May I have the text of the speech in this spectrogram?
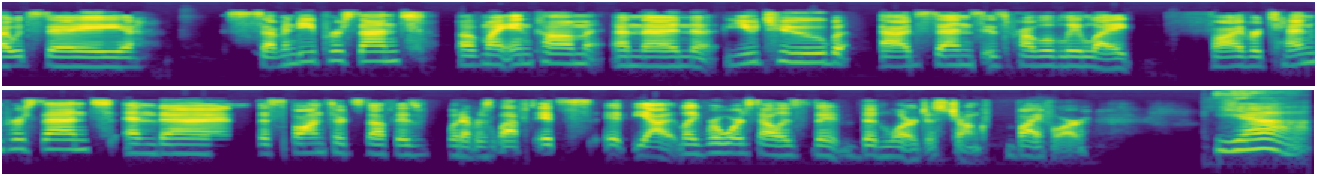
I would say 70% of my income and then YouTube AdSense is probably like 5 or 10% and then the sponsored stuff is whatever's left. It's it yeah, like reward style is the the largest chunk by far. Yeah,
